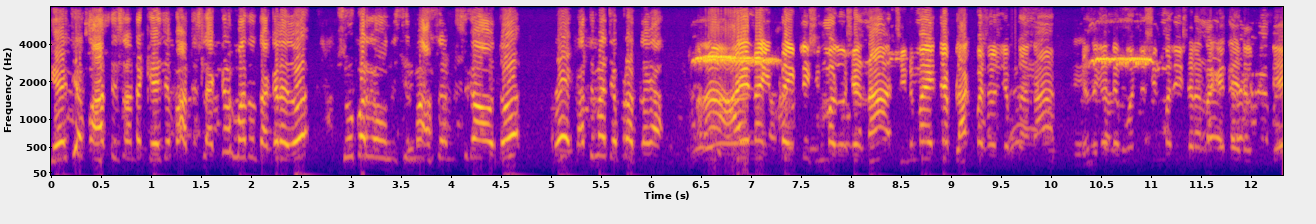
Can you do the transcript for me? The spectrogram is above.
కేజీఎఫ్ ఆర్టిస్ట్ అంటే కేజీఎఫ్ ఆర్టిస్ట్ ఎక్కడ మాత్రం తగ్గలేదు. సూపర్గా ఉంది సినిమా. అసలు మిస్ కావద్దు రే కత్తిమా చెప్పరా అట్లాగా? ఆయన ఇప్పుడే ఇట్లీ సినిమా చూసానా సినిమా అయితే బ్లాక్ బస్టర్ చెప్తానా? ఎందుకంటే మంచి సినిమా నాకైతే తెలిపింది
